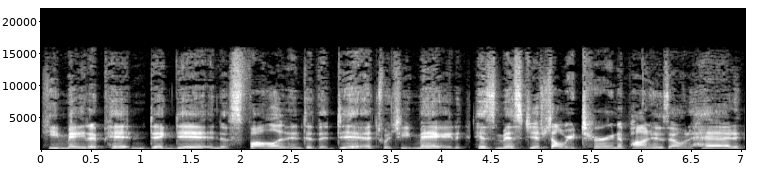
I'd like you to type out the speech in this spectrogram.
He made a pit and digged it and has fallen into the ditch which he made. His mischief shall return upon his own head,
